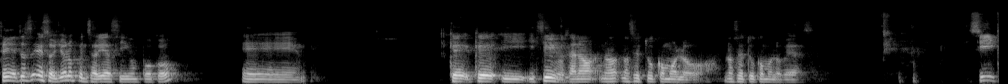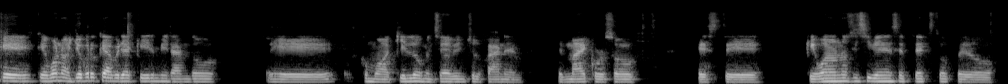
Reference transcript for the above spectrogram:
Sí, entonces eso, yo lo pensaría así un poco. Eh, que, que, y, y, sí, o sea, no, no, no, sé tú cómo lo, no sé tú cómo lo veas. Sí, que, que bueno, yo creo que habría que ir mirando, eh, como aquí lo menciona Vinchul Han en Microsoft, este, que bueno, no sé si viene ese texto, pero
